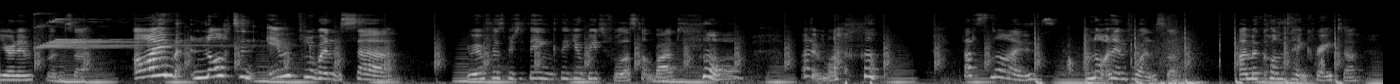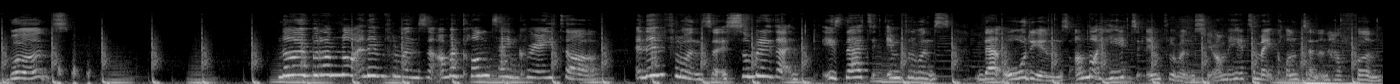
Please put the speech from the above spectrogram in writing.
You're an influencer. I'm not an influencer. You influence me to think that you're beautiful. That's not bad. I don't mind. That's nice. I'm not an influencer. I'm a content creator. But... No, but I'm not an influencer. I'm a content creator. An influencer is somebody that is there to influence their audience. I'm not here to influence you. I'm here to make content and have fun.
